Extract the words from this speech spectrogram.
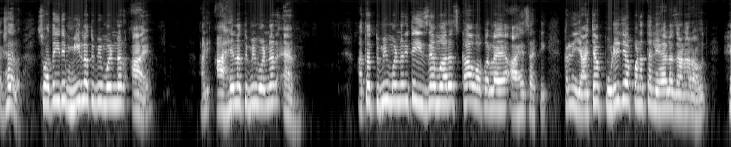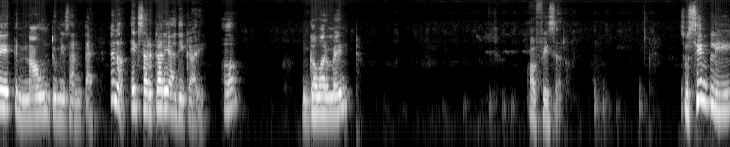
लक्षात आलं? सो आता इथे मीला तुम्ही म्हणणार आय आणि आहेला तुम्ही म्हणणार ॲम आता तुम्ही म्हणणार इथे इजेमारच आरच का वापरला आहे आहेसाठी? कारण याच्यापुढे जे आपण आता लिहायला जाणार आहोत हे एक नाऊन तुम्ही सांगताय. है ना? एक सरकारी अधिकारी. A government officer so simply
